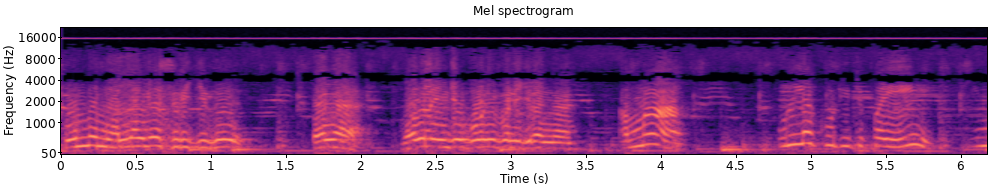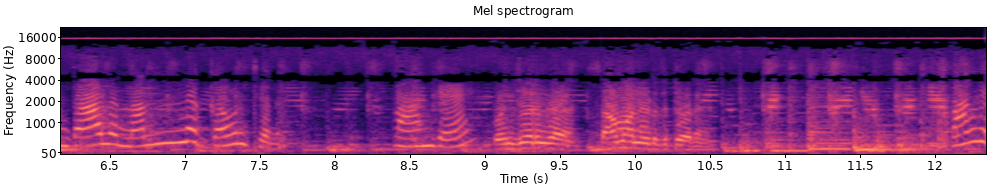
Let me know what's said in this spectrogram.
பொண்ணு நல்லாவே சிரிக்குது. ஏங்க முதல்ல இங்க போய் பண்ணிக்கிறேங்க. அம்மா உள்ள கூட்டிட்டு போய் இந்த ஆளை நல்லா கவனிச்சணும் வாங்க. கொஞ்சம் இருங்க சாமான் எடுத்துட்டு வரேன். வாங்க.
